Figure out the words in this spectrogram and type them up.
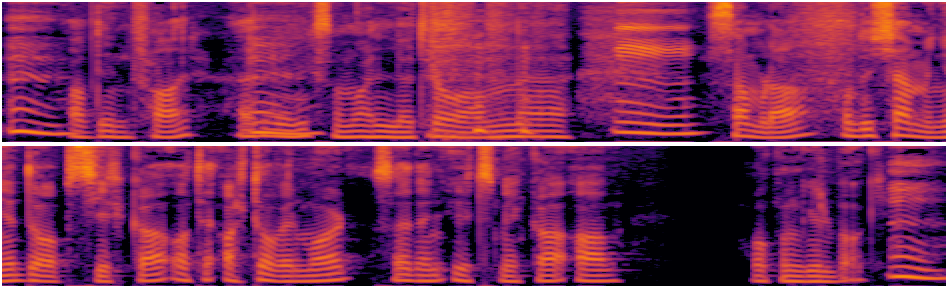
Mm. av din far. Her er liksom alle trådene eh, Mm. Samla. Og du kommer inn i dåpskirka, og til alt overmål så er den utsmykka av Håkon Gullvåg. Mm.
